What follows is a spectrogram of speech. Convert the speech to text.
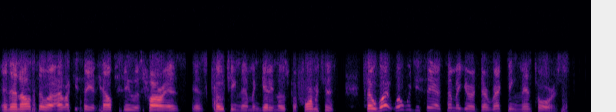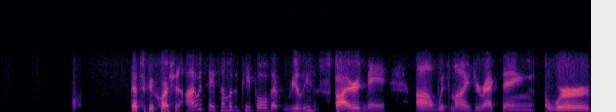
and then also, I like you say, it helps you as far as as coaching them and getting those performances. So, what what would you say are some of your directing mentors? That's a good question. I would say some of the people that really inspired me uh, with my directing were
